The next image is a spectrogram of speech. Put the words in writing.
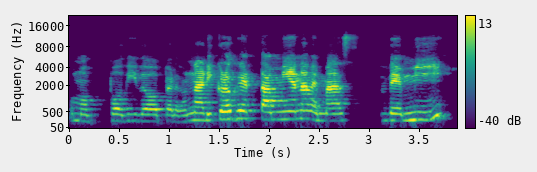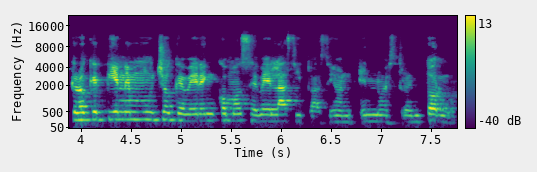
como podido perdonar. Y creo que también además de mí, creo que tiene mucho que ver en cómo se ve la situación en nuestro entorno,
